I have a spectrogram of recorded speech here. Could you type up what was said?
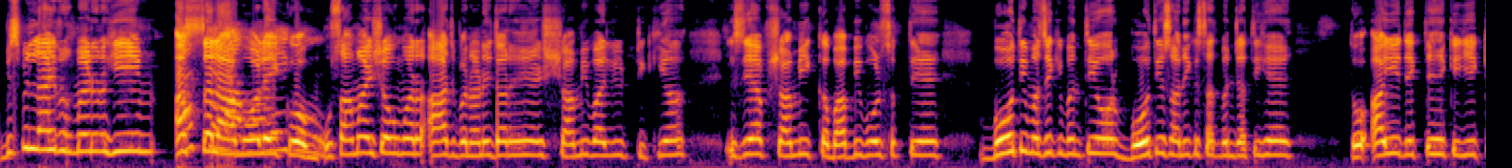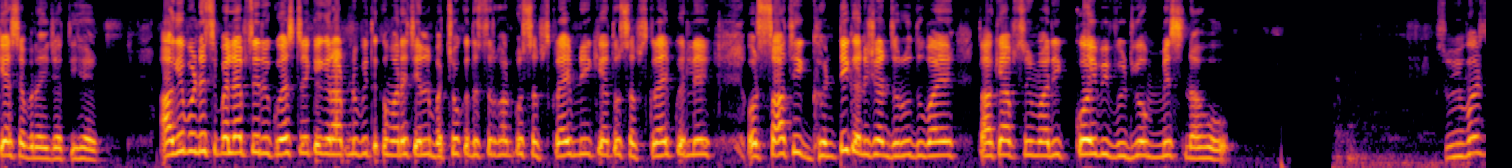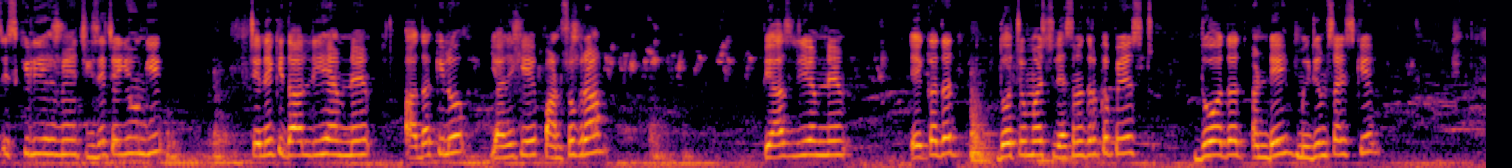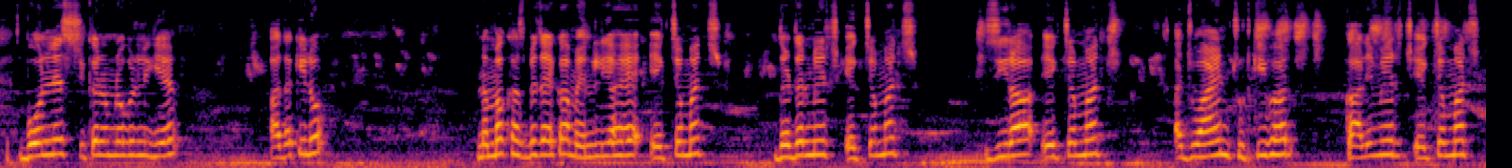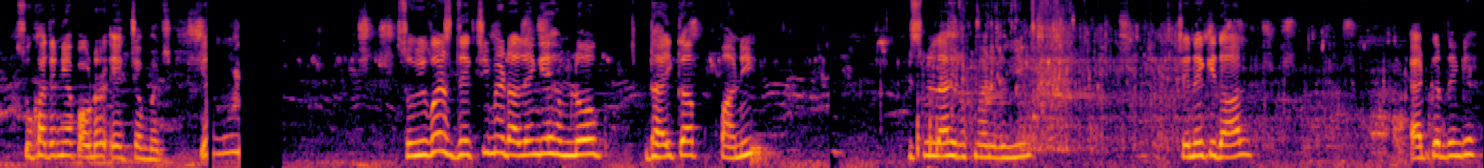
बिस्मिल्लाहिर्रहमानिर्रहीम। अस्सलामुअलैकुम। उसामा ईशा उमर आज बनाने जा रहे हैं शामी वाली टिक्कियाँ। इसे आप शामी कबाब भी बोल सकते हैं। बहुत ही मज़े की बनती है और बहुत ही आसानी के साथ बन जाती है। तो आइए देखते हैं कि ये कैसे बनाई जाती है। आगे बढ़ने से पहले आपसे रिक्वेस्ट है कि अगर आपने अभी तक हमारे चैनल बच्चों के दस्तरखान को सब्सक्राइब नहीं किया तो सब्सक्राइब कर ले और साथ ही घंटी का निशान ज़रूर दबाएँ ताकि आपसे हमारी कोई भी वीडियो मिस ना हो। सो व्यूवर्स इसके लिए हमें चीज़ें चाहिए होंगी। चने की दाल ली है हमने आधा किलो, यानी कि 500 ग्राम। प्याज लिए हमने एक अदद, दो चम्मच लहसुन अदरक का पेस्ट, दो अदद अंडे मीडियम साइज़ के। बोनलेस चिकन हम लोगों ने लिया है, आधा किलो। नमक हसबे जायका मैंने लिया है एक चम्मच, दरदर मिर्च एक चम्मच, ज़ीरा एक चम्मच, अजवाइन चुटकी भर। काली मिर्च एक चम्मच, सूखा धनिया पाउडर एक चम्मच। सो व्यूवर्स देगची में डालेंगे हम लोग ढाई कप पानी। बिस्मिल्लाहिर्रहमानिर्रहीम। चने की दाल ऐड कर देंगे।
